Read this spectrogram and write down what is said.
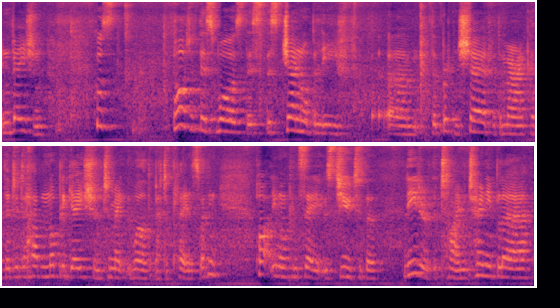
invasion. Of course, part of this was this, this general belief um, that Britain shared with America that it had an obligation to make the world a better place. So I think partly one can say it was due to the leader of the time, Tony Blair,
